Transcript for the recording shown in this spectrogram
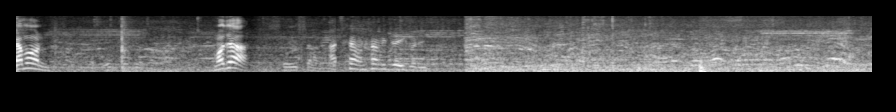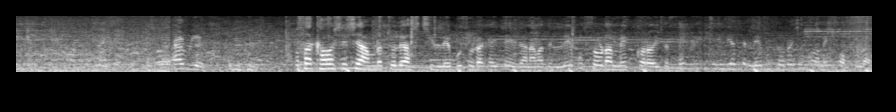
কেমন? মজা? আচ্ছা আমি তাই করি। পোশাক খাওয়া শেষে আমরা চলে আসছি লেবু সোডা খাইতে। যান আমাদের লেবু সোডা মেক করা হইতেছে। ইন্ডিয়াতে লেবু সোডা কিন্তু অনেক পপুলার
